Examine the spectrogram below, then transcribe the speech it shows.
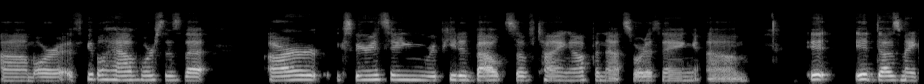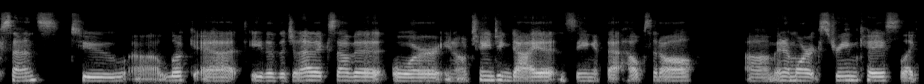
um, or if people have horses that are experiencing repeated bouts of tying up and that sort of thing. Um, it it does make sense to uh, look at either the genetics of it or you know changing diet and seeing if that helps at all. Um, in a more extreme case like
